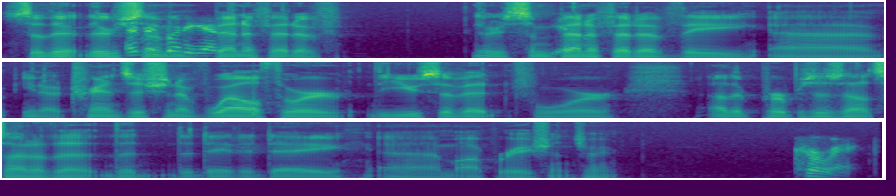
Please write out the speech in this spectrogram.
So there, there's Everybody some benefit of there's some benefit of the uh, you know transition of wealth or the use of it for other purposes outside of the the, the day-to-day um, operations, right? Correct.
